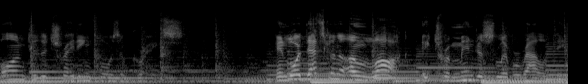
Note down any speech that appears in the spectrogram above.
onto the trading floors of. And Lord, that's going to unlock a tremendous liberality.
